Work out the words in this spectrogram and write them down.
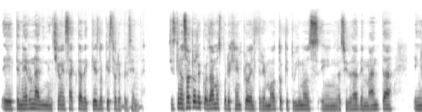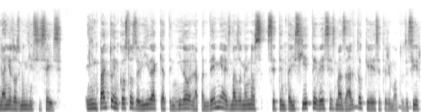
eh, tener una dimensión exacta de qué es lo que esto representa. Si es que nosotros recordamos, por ejemplo, el terremoto que tuvimos en la ciudad de Manta en el año 2016, el impacto en costos de vida que ha tenido la pandemia es más o menos 77 veces más alto que ese terremoto. Es decir,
